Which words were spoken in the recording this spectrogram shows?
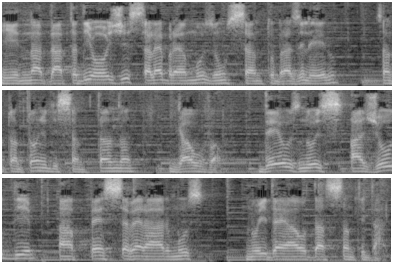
e na data de hoje celebramos um santo brasileiro, Santo Antônio de Santana Galvão. Deus nos ajude a perseverarmos no ideal da santidade.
